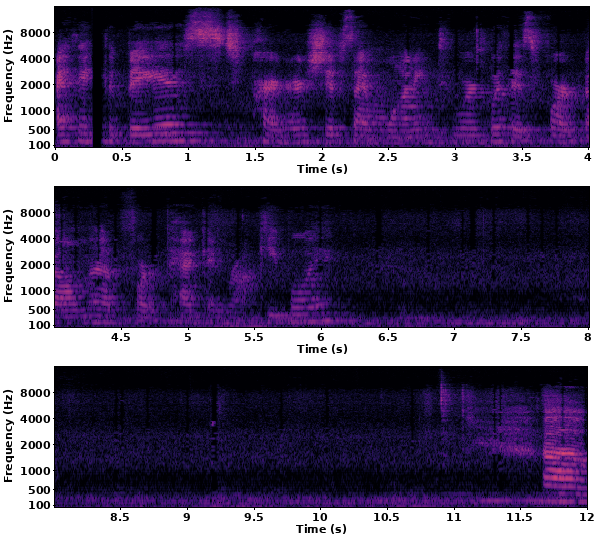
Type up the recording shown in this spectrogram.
I think the biggest partnerships I'm wanting to work with is Fort Belknap, Fort Peck, and Rocky Boy. Uh,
